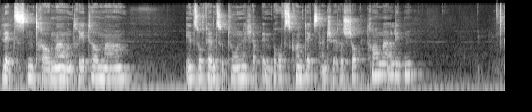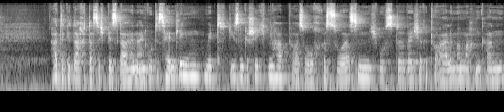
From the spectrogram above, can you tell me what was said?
letzten Trauma und Retrauma insofern zu tun. Ich habe im Berufskontext ein schweres Schocktrauma erlitten. Hatte gedacht, dass ich bis dahin ein gutes Handling mit diesen Geschichten habe, also auch Ressourcen. Ich wusste, welche Rituale man machen kann,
